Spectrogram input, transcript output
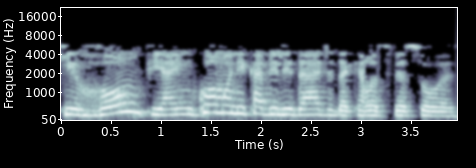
que rompe a incomunicabilidade daquelas pessoas.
